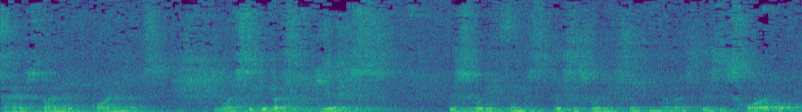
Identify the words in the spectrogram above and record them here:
satisfied with ornaments? He wants to give us gifts? This is what he thinks? This is what he's thinking of us? This is horrible.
